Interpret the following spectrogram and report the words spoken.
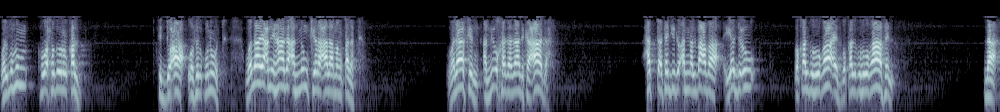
والمهم هو حضور القلب في الدعاء وفي القنوت. ولا يعني هذا أن ننكر على من قنت ولكن أن يؤخذ ذلك عادة. حتى تجد أن البعض يدعو وقلبه غائب وقلبه غافل. لا.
